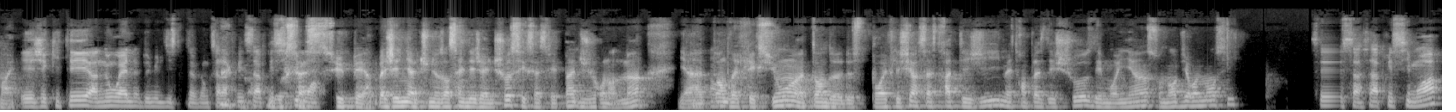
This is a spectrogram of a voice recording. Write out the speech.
Euh, Et j'ai quitté à Noël 2019. Donc, ça a pris, ça a pris six mois. Super. Bah, génial. Tu nous enseignes déjà une chose, c'est que ça se fait pas du jour au lendemain. Il y a un temps de réflexion, un temps de, pour réfléchir à sa stratégie, mettre en place des choses, des moyens, son environnement aussi. C'est ça. Ça a pris six mois.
